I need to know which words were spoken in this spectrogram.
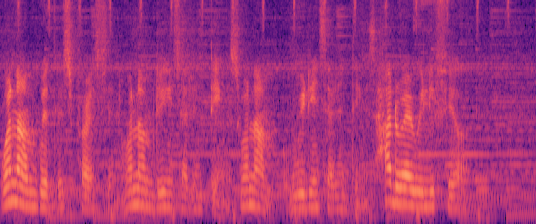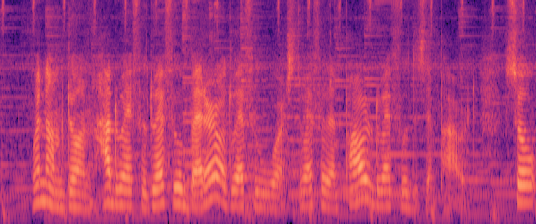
when I'm with this person, when I'm doing certain things, when I'm reading certain things, how do I really feel? When I'm done, how do I feel? Do I feel better or do I feel worse? Do I feel empowered or do I feel disempowered? So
